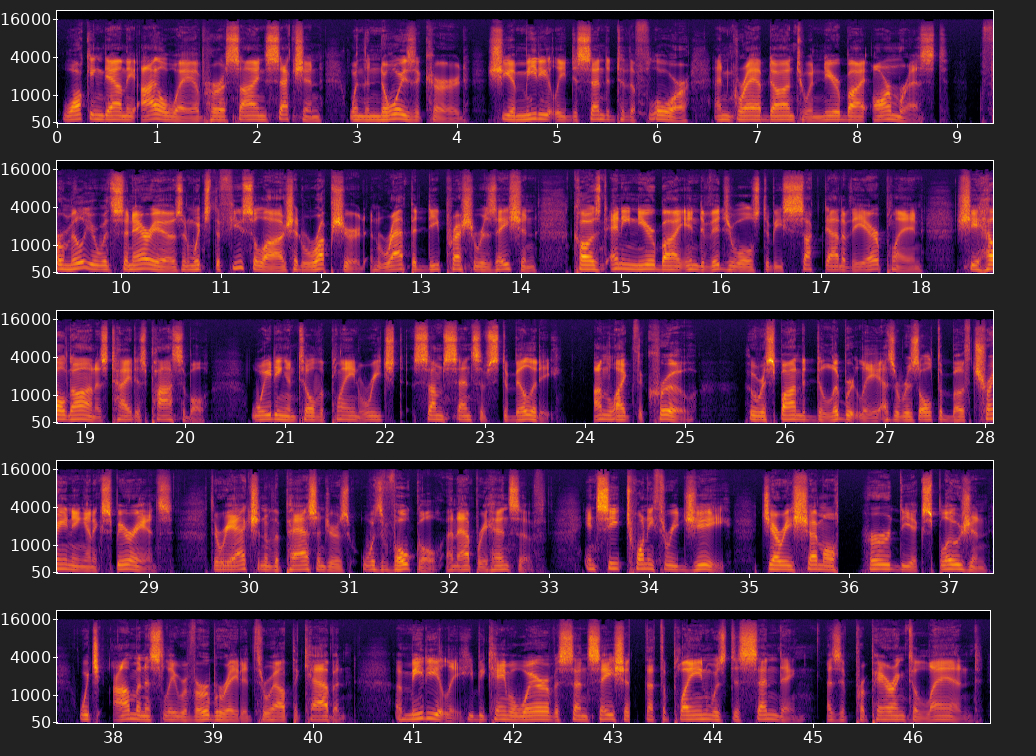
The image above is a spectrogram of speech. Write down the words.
Walking down the aisleway of her assigned section when the noise occurred, she immediately descended to the floor and grabbed onto a nearby armrest. Familiar with scenarios in which the fuselage had ruptured and rapid depressurization caused any nearby individuals to be sucked out of the airplane, she held on as tight as possible, waiting until the plane reached some sense of stability. Unlike the crew, who responded deliberately as a result of both training and experience. The reaction of the passengers was vocal and apprehensive. In seat 23G, Jerry Schemmel heard the explosion, which ominously reverberated throughout the cabin. Immediately, he became aware of a sensation that the plane was descending, as if preparing to land.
